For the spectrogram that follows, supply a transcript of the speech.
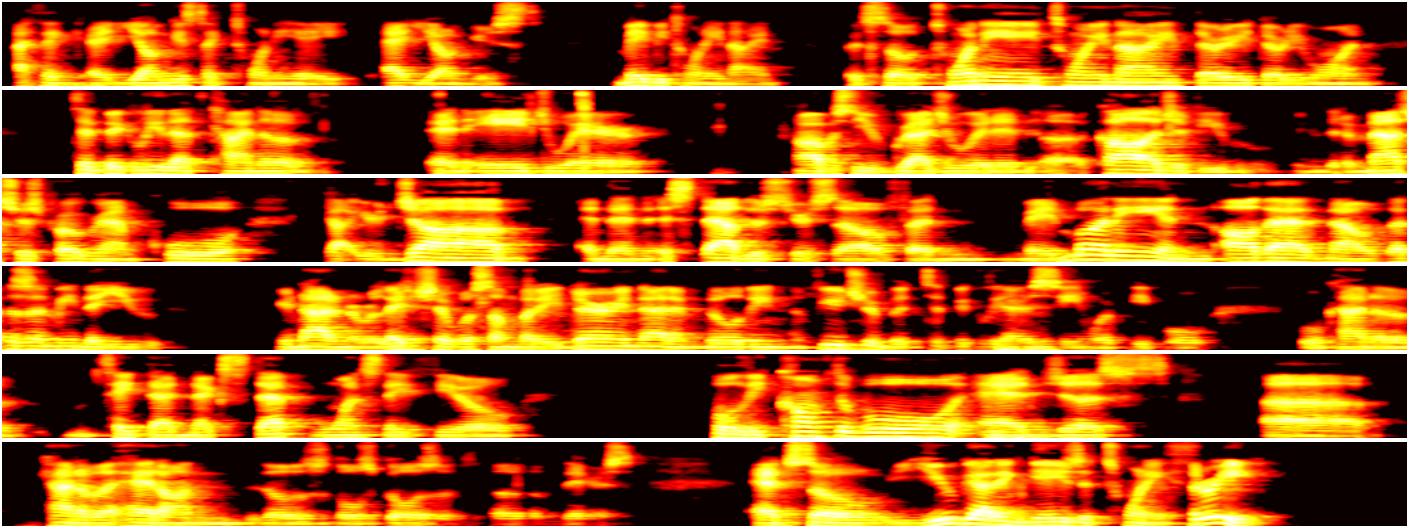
I think, at youngest like 28, at youngest, maybe 29. But so 28, 29, 30, 31. Typically, that's kind of an age where obviously you've graduated uh, college. If you did a master's program, cool, got your job, and then established yourself and made money and all that. Now, that doesn't mean that you you're not in a relationship with somebody during that and building the future. But typically, I've Mhm. seen where people will kind of take that next step once they feel fully comfortable and just uh, kind of ahead on those those goals of, of, theirs. And so you got engaged at 23,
